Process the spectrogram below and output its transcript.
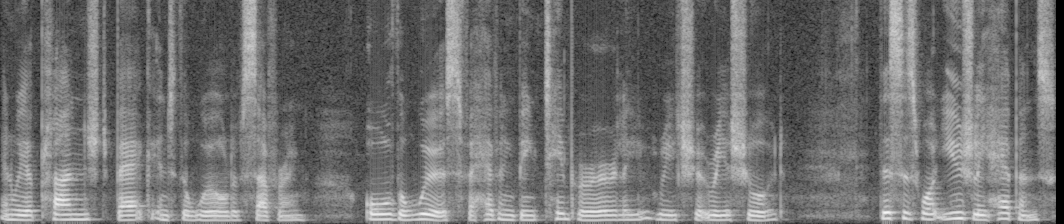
and we are plunged back into the world of suffering, all the worse for having been temporarily reassured. This is what usually happens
